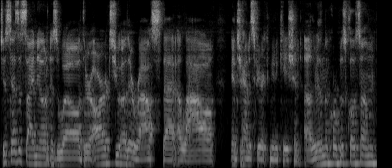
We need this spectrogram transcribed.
Just as a side note as well, there are two other routes that allow interhemispheric communication other than the corpus callosum.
